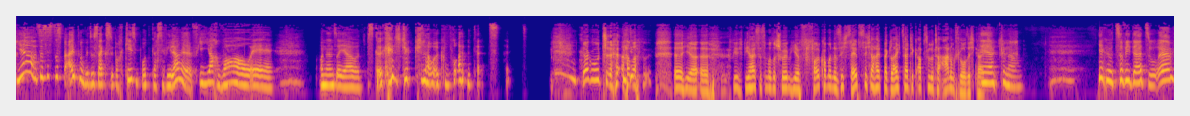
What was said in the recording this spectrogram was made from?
Ja, aber das ist das beeindruckend, wenn du sagst, über Käse-Podcast, wie lange? Vier Jahre, wow, ey. Und dann so, ja, du bist kein, kein Stück schlauer geworden. in der Zeit. Ja gut, aber äh, hier, äh, wie, wie heißt es immer so schön, hier vollkommene sich Selbstsicherheit bei gleichzeitig absoluter Ahnungslosigkeit. Ja, genau. Ja gut, so viel dazu. Ähm,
